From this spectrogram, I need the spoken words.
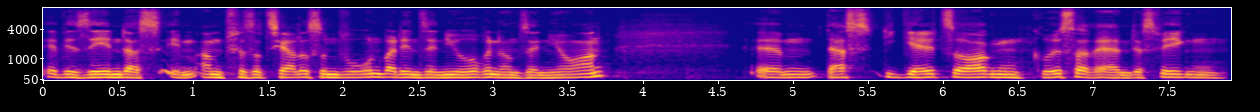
Äh, wir sehen das im Amt für Soziales und Wohnen bei den Seniorinnen und Senioren, dass die Geldsorgen größer werden. Deswegen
